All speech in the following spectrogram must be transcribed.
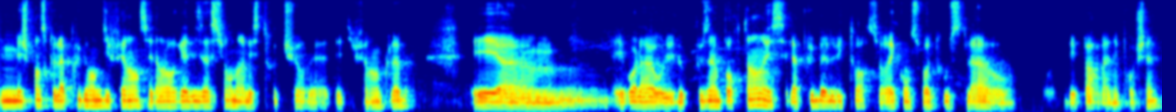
Mais je pense que la plus grande différence est dans l'organisation, dans les structures des différents clubs. Et, euh, et, voilà, le plus important, et c'est la plus belle victoire, serait qu'on soit tous là au départ l'année prochaine.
